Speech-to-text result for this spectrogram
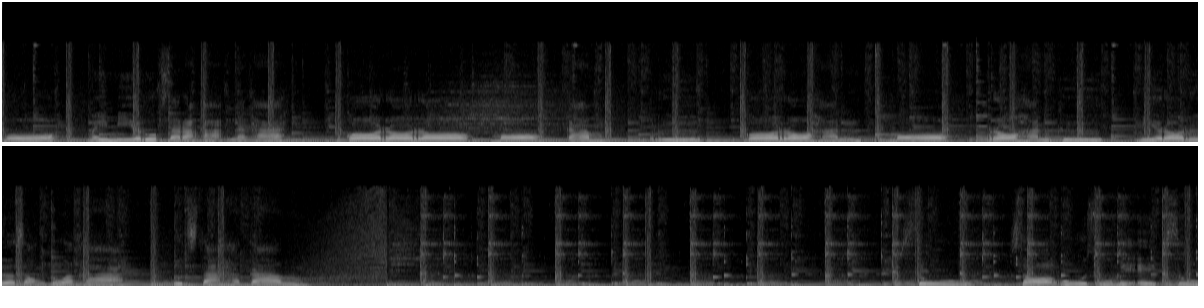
หอ ไม่มีรูปสระอะนะคะ กรอรอมอกรรม หรือกรอหันมอรอหันคือ มีรอเรือสองตัวค่ะ อุตสาหกรรม สู่สออูสูไม่เอกสู่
